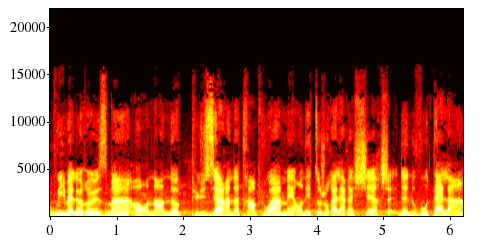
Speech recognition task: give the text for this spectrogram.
Oui, malheureusement, on en a plusieurs à notre emploi, mais on est toujours à la recherche de nouveaux talents.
